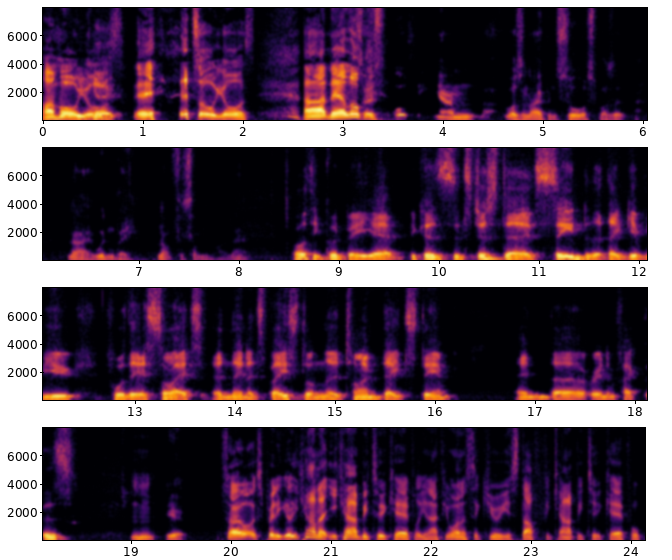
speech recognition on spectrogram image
I'm all Okay. yours. Yeah, it's all yours. Uh, now look, So it's um, wasn't open source, was it? No, it wouldn't be. Not for something like that. Authy could be, yeah, because it's just a seed that they give you for their site, and then it's based on the time, date, stamp, and uh, random factors. Yeah. So it's pretty good. You can't you can't be too careful. You know, if you want to secure your stuff, you can't be too careful.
